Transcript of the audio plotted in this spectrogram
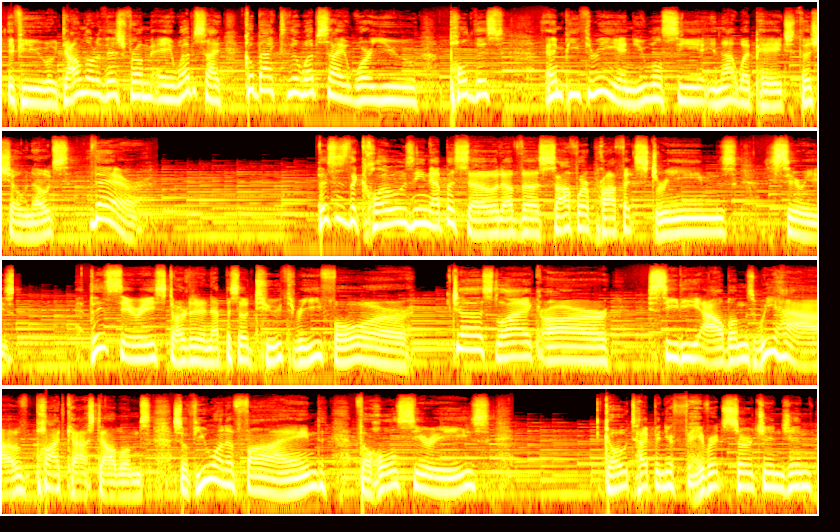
If you downloaded this from a website, go back to the website where you pulled this MP3, and you will see in that webpage the show notes there. This is the closing episode of the Software Profit Streams series. This series started in episode 234. Just like our CD albums, we have podcast albums. So if you want to find the whole series, go type in your favorite search engine,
